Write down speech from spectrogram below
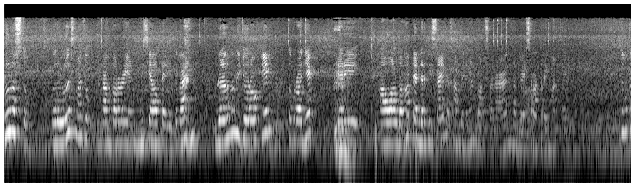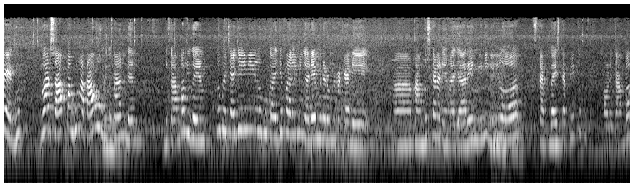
lulus tuh. Baru lulus masuk kantor yang inisial T itu kan. Udah langsung dijorokin ke project dari awal banget tender desain sampai dengan pelaksanaan sampai serah terima. Kayak gitu itu tuh kayak gue gue harus apa? Gue nggak tahu gitu kan. Dan di kantor juga yang lu baca aja ini lu buka aja file ini. Nggak ada yang bener-bener kayak di uh, kampus kan ada yang ngajarin gini gini loh. Step by stepnya itu kalau di kantor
